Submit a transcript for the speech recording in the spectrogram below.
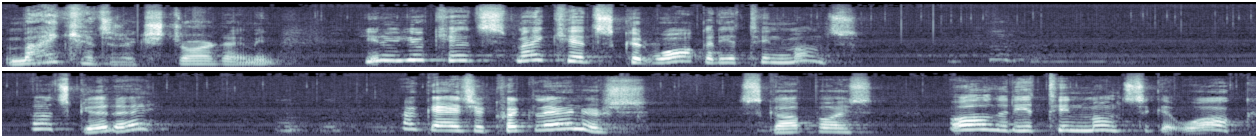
My kids are extraordinary. I mean, you know, your kids, my kids could walk at 18 months. That's good, eh? Our guys are quick learners. Scott boys, all at 18 months to get walk.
